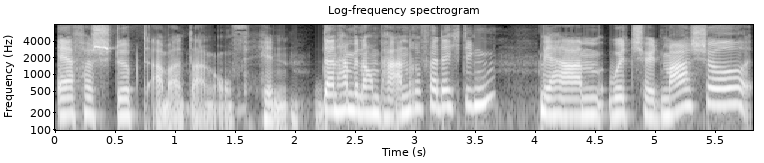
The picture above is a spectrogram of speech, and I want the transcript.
Er verstirbt aber daraufhin. Dann haben wir noch ein paar andere Verdächtigen. Wir haben Richard Marshall.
